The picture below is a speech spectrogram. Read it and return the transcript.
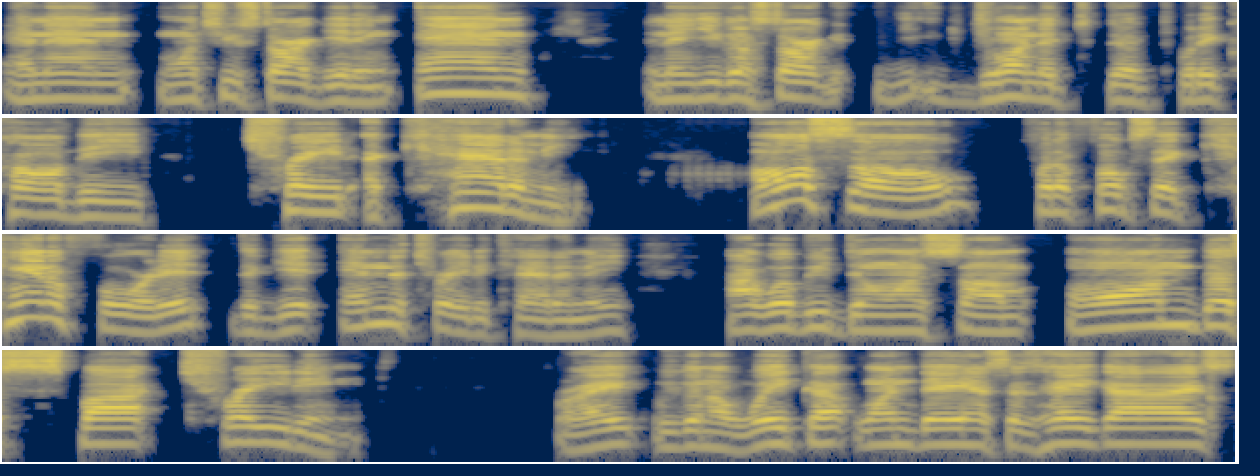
And then once you start getting in, and then you're going to start join the, the what they call the Trade Academy. Also, for the folks that can't afford it to get in the Trade Academy, I will be doing some on the spot trading, right? We're going to wake up one day and says, hey guys,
